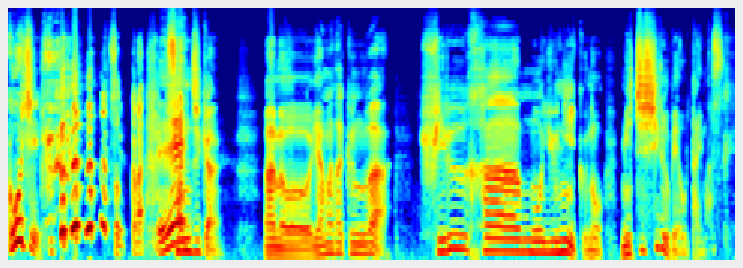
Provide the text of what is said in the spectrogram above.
あ、5時？そっからえー？3時間。あのー山田くんは、フィルハーモユニークの道しるべを歌います。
